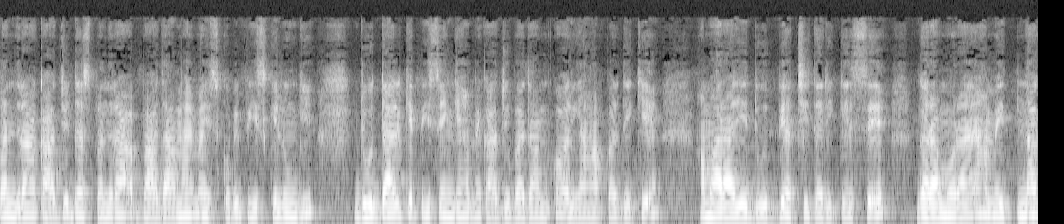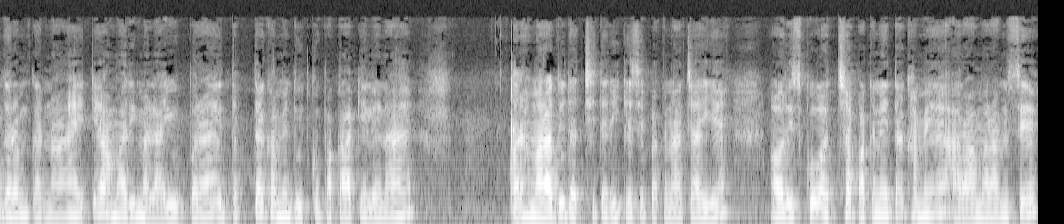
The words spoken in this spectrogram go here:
पंद्रह काजू, दस पंद्रह बादाम है, मैं इसको भी पीस के लूँगी। दूध डाल के पीसेंगे हमें काजू बादाम को, और यहाँ पर देखिए, हमारा ये दूध भी अच्छी तरीके से गर्म हो रहा है। हमें इतना गर्म करना है कि हमारी मलाई ऊपर आए, तब तक हमें दूध को पका के लेना है। और हमारा दूध अच्छी तरीके से पकना चाहिए। और इसको अच्छा पकने तक हमें आराम आराम से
